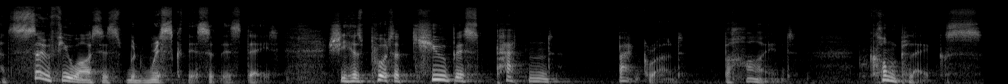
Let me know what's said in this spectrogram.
and so few artists would risk this at this date, she has put a cubist patterned background behind, complex,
